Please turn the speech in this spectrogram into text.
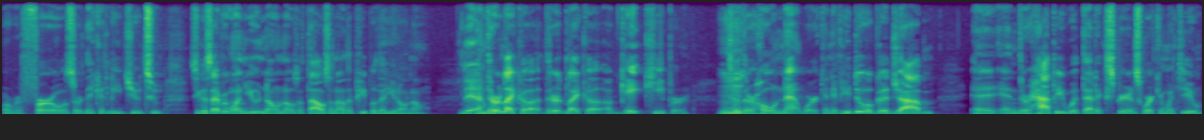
or referrals, or they could lead you to see because everyone you know knows a thousand other people that you mm-hmm. don't know. Yeah. And they're like a they're like a, a gatekeeper to mm-hmm. their whole network. And if you do a good job and, and they're happy with that experience working with you,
